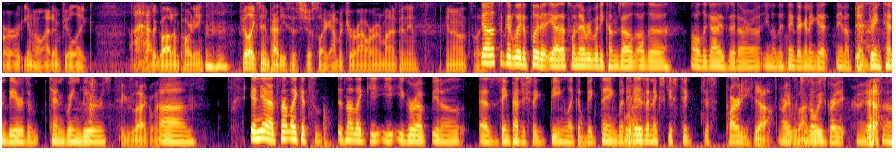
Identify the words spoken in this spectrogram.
or you know I didn't feel like I had to go out and party. hmm I feel like St. Patty's is just like amateur hour in my opinion. You know, it's like Yeah, that's a good way to put it. Yeah, that's when everybody comes out. All the all the guys that are, uh, you know, they think they're gonna get, you know, t- Yeah. drink ten beers of ten green beers. exactly. Um, and yeah, it's not like it's it's not like you, you, grew up, you know, as St. Patrick's Day being like a big thing, but it Right. is an excuse to just party, yeah, right? Which is always great, right? Yeah. So,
